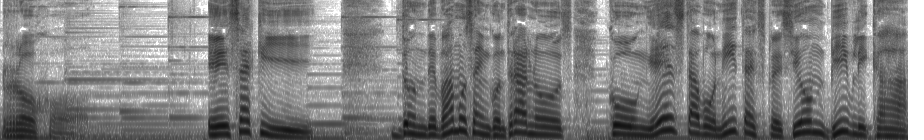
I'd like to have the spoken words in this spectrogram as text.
rojo. Es aquí donde vamos a encontrarnos con esta bonita expresión bíblica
